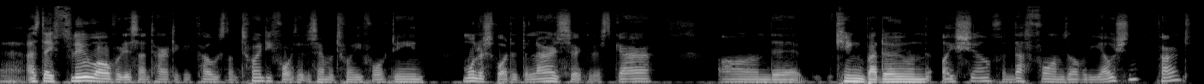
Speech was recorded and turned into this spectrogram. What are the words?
Uh, as they flew over this Antarctica coast on 24th of December 2014, Muller spotted the large circular scar on the King Baudouin ice shelf, and that forms over the ocean part.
